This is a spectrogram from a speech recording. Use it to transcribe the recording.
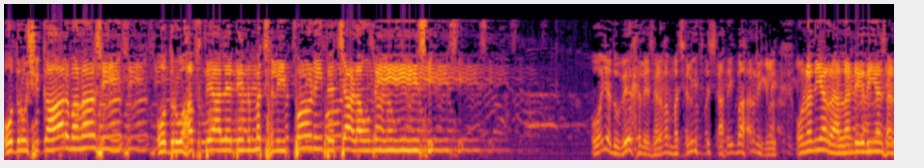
ادھر شکار منا سی ادھر ہفتے والے دن مچھلی پانی تے چڑھ وہ جدو ویختے سن مچھلی ساری باہر نکلی۔ انہوں دیا رالا ڈگدی سن۔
